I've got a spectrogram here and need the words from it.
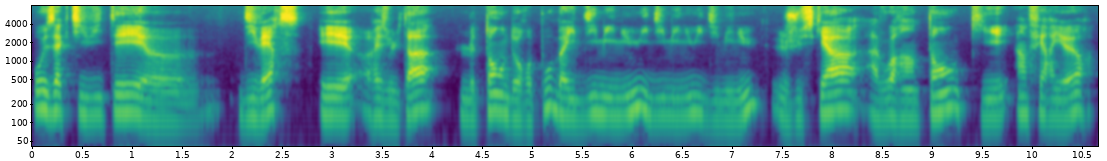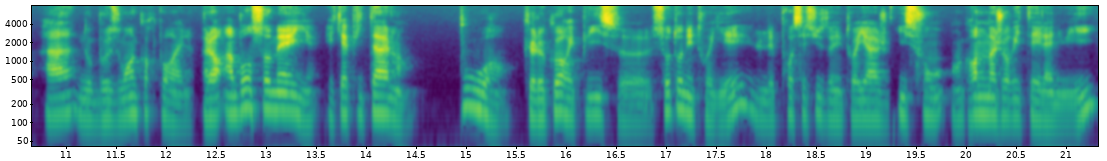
aux activités euh, diverses. Et résultat, le temps de repos, bah, il diminue, il diminue, il diminue, jusqu'à avoir un temps qui est inférieur à nos besoins corporels. Alors un bon sommeil est capital pour que le corps puisse euh, s'auto-nettoyer. Les processus de nettoyage, ils se font en grande majorité la nuit.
